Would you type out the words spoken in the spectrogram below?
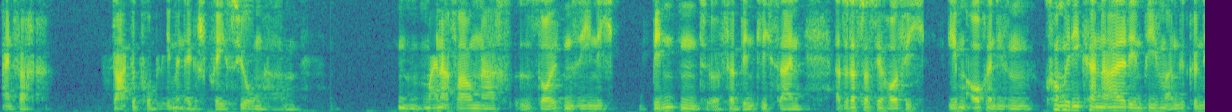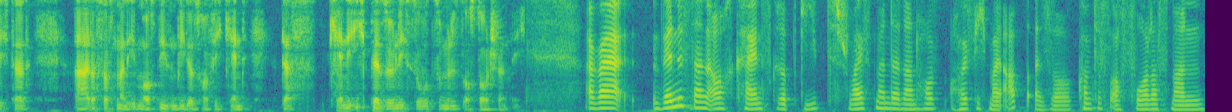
einfach starke Probleme in der Gesprächsführung haben. Meiner Erfahrung nach sollten sie nicht bindend, äh, verbindlich sein. Also das, was wir häufig eben auch in diesem Comedy-Kanal, den Piven angekündigt hat, äh, das, was man eben aus diesen Videos häufig kennt, das kenne ich persönlich so zumindest aus Deutschland nicht. Aber wenn es dann auch kein Skript gibt, schweift man da dann häufig mal ab? Also kommt es auch vor, dass man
